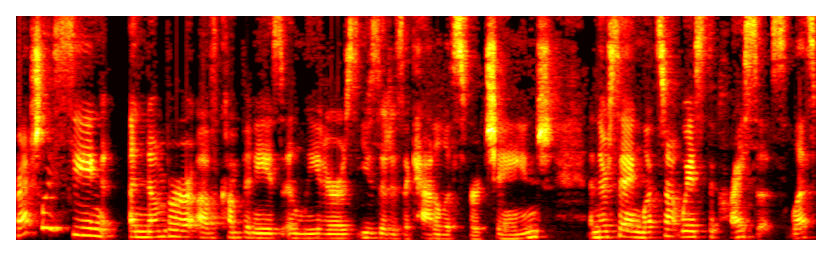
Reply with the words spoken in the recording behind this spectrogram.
we're actually seeing a number of companies and leaders use it as a catalyst for change. And they're saying, let's not waste the crisis, let's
